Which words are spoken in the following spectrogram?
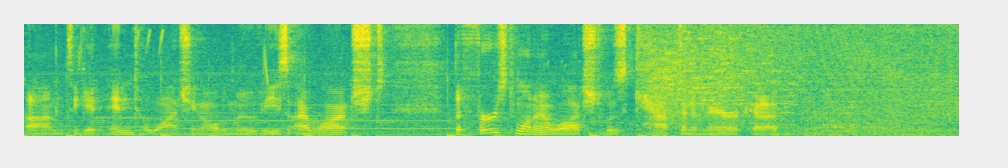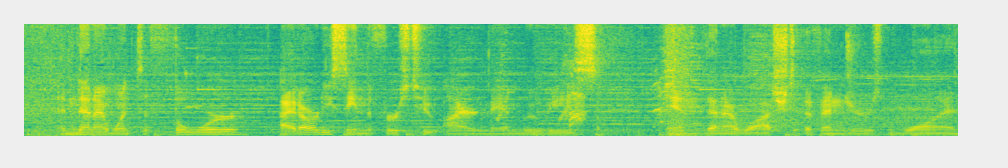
um, to get into watching all the movies. I watched, the first one I watched was Captain America, and then I went to Thor. I had already seen the first two Iron Man movies, and then I watched Avengers 1,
